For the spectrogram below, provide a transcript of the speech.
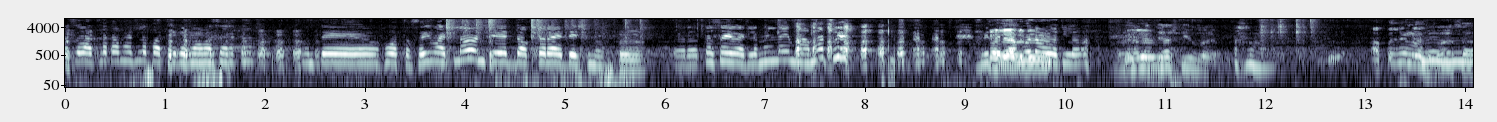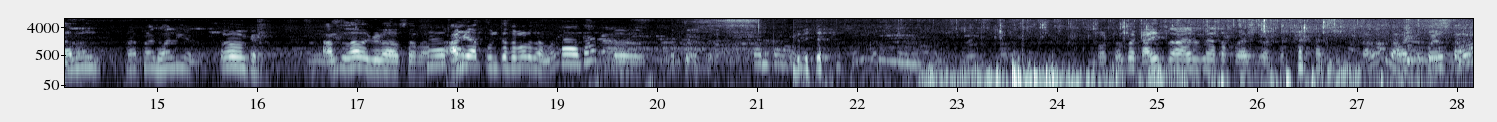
असं वाटलं का म्हटलं पत्रिका मामासारखं? पण ते हो तसंही वाटलं आणि ते एक डॉक्टर आहे देशमुख. तर तसंही वाटलं. मी नाही मामाच आहे मी तर. लांबून ओळखलं आता हो काय आमचं झालं विडा सर आम्ही आता तुमच्यासमोर झालो. हो का? हो. स्वतःचं काहीच राहिलं नाही आता पळत जातं चला जावायचं पळत चला.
